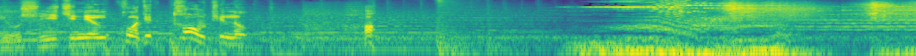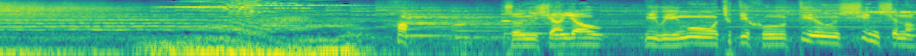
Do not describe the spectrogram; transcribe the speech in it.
有谁真能看得透天呢？真想要你为我出的何等信息呢？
